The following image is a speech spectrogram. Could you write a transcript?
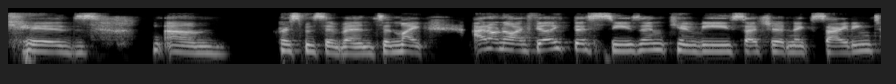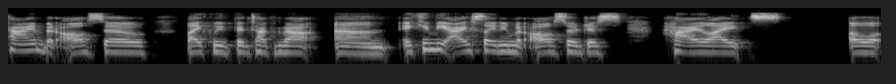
kids um Christmas events. And like, I don't know, I feel like this season can be such an exciting time, but also, like we've been talking about, um, it can be isolating, but also just highlights uh,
